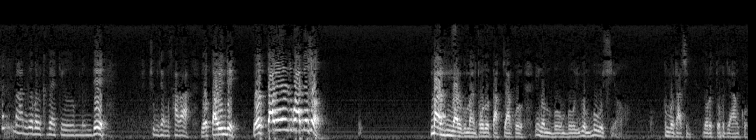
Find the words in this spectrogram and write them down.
천만급을 그밖에 없는데 중생사가 요 따위인데 요 따위를 두고 앉아서 만날 그만 도도 닦지 않고 이놈 뭐뭐 이건 무엇이요 부모 자식 노릇도 하지 않고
